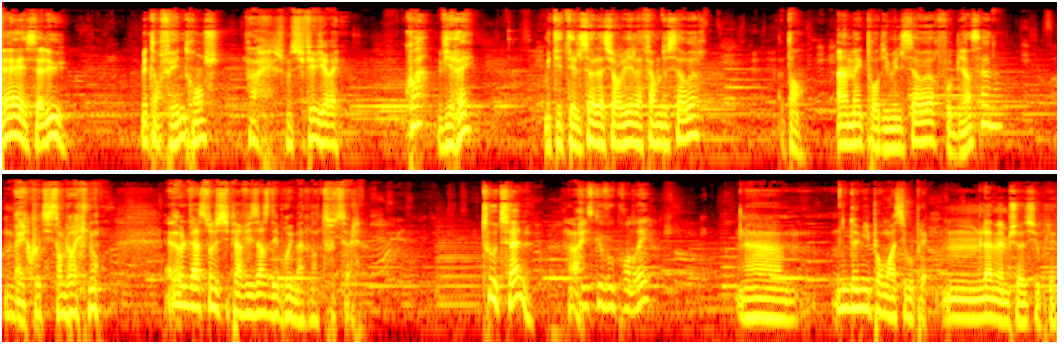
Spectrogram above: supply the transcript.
Eh, salut Mais t'en fais une tronche Ouais, je me suis fait virer. Quoi? Viré Mais t'étais le seul à surveiller la ferme de serveurs? Attends, un mec pour 10 000 serveurs, faut bien ça, non? Bah écoute, il semblerait que non. La nouvelle version du superviseur se débrouille maintenant toute seule. Toute seule? Ouais. Qu'est-ce que vous prendrez? Euh, une demi pour moi, s'il vous plaît. Hmm, La même chose, s'il vous plaît.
